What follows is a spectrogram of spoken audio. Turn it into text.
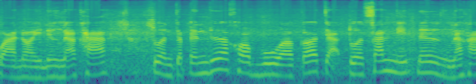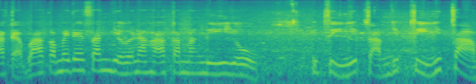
กว่าหน่อยหนึ่งนะคะ ส่วนจะเป็นเสื้อคอบัวก็จะตัวสั้นนิดนึงนะคะ แต่ว่าก็ไม่ได้สั้นเยอะนะคะกำลังดีอยู่ยี่สี่ยี่สามยี่สี่ยี่สาม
